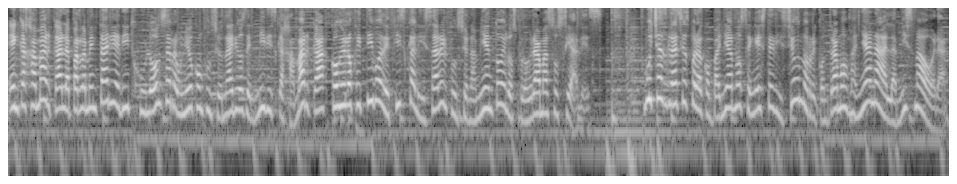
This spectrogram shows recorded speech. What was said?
En Cajamarca, la parlamentaria Edith Julón se reunió con funcionarios del MIDIS Cajamarca con el objetivo de fiscalizar el funcionamiento de los programas sociales. Muchas gracias por acompañarnos en esta edición. Nos reencontramos mañana a la misma hora.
